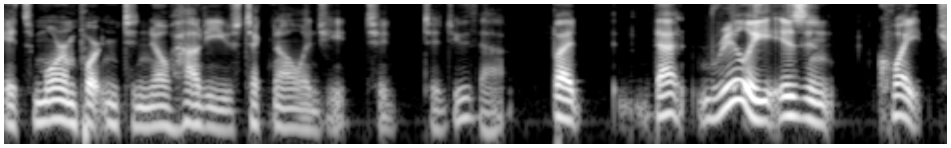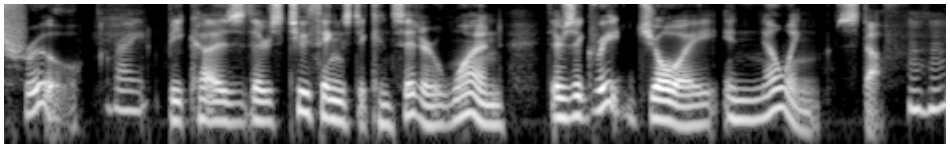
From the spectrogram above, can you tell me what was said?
It's more important to know how to use technology to, to do that. But that really isn't quite true Right. because there's two things to consider. One, there's a great joy in knowing stuff. Mm-hmm.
